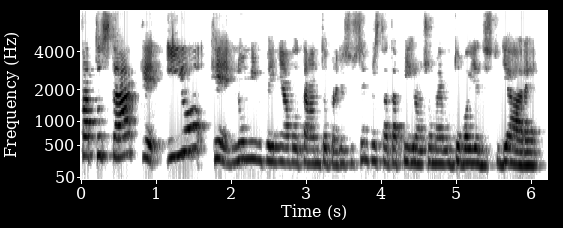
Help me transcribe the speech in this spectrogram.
Fatto sta che io che non mi impegnavo tanto perché sono sempre stata pigra, non ho mai avuto voglia di studiare,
